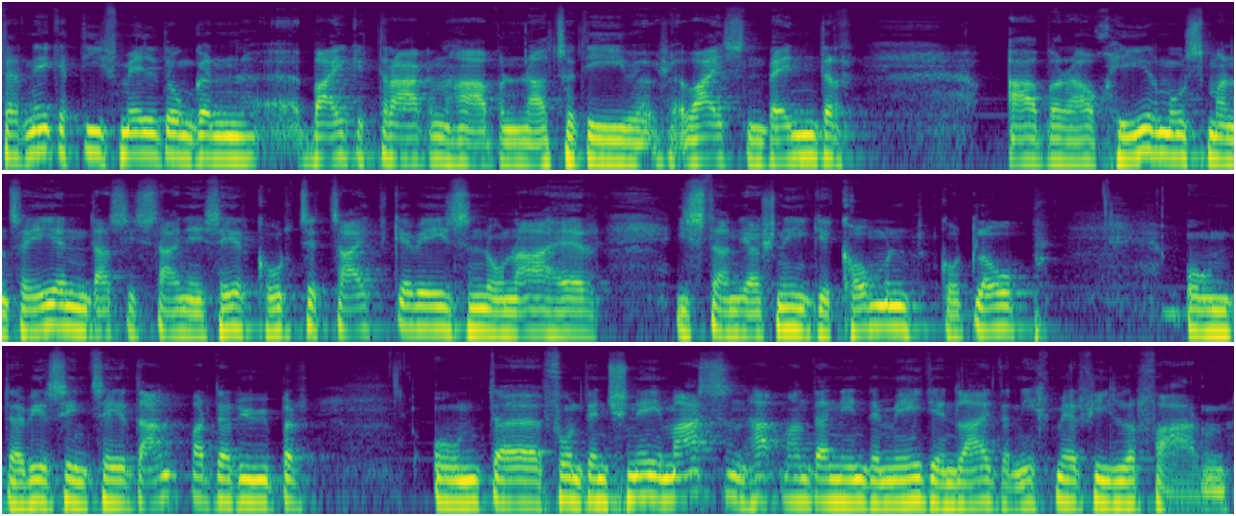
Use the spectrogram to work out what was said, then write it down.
der Negativmeldungen äh, beigetragen haben, also die weißen Bänder. Aber auch hier muss man sehen, das ist eine sehr kurze Zeit gewesen und nachher ist dann ja Schnee gekommen, Gottlob. Und wir sind sehr dankbar darüber. Und äh, von den Schneemassen hat man dann in den Medien leider nicht mehr viel erfahren.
